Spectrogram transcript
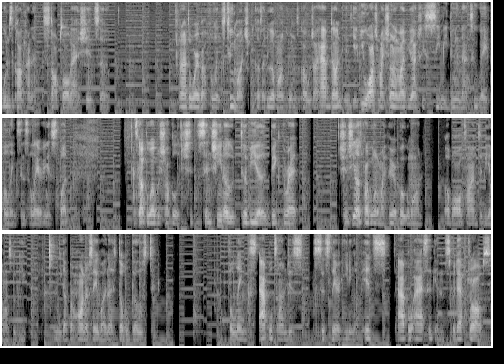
Whimsicott kind of stops all that shit, so I don't have to worry about Falinks too much because I do have Encore Whimsicott, which I have done. If you watch my show in live, you actually see me doing that too, a Falinks, and it's hilarious. But it's got the web with Shuckle, Cinccino to be a big threat. Cinccino is probably one of my favorite Pokemon of all time, to be honest with you. And you got the Haunter Sableye, nice double ghost. Falinks, Appletun just sits there eating up hits. Apple Acid and Spadef drops.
